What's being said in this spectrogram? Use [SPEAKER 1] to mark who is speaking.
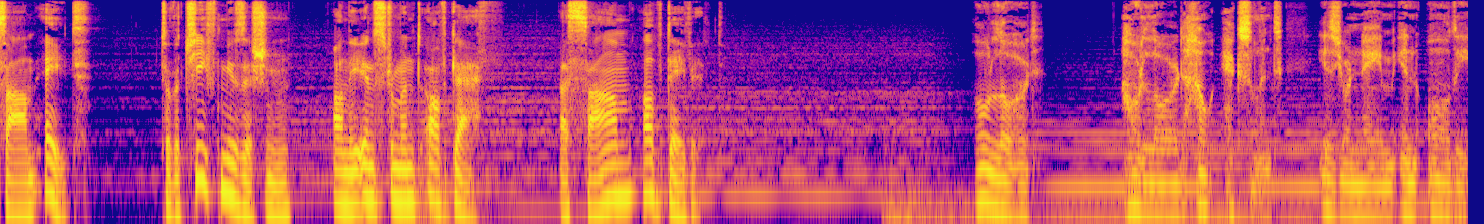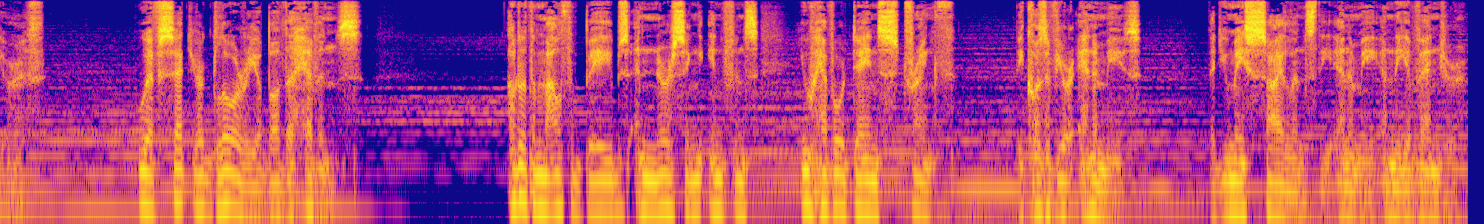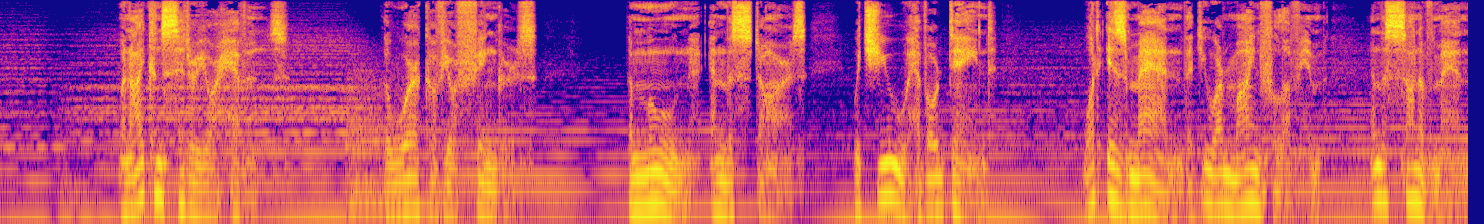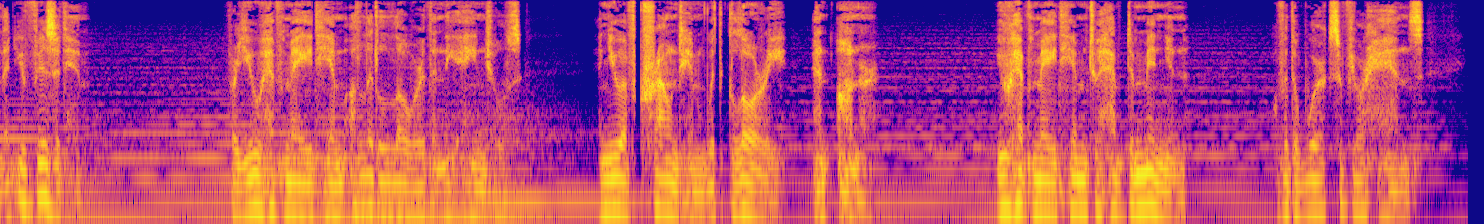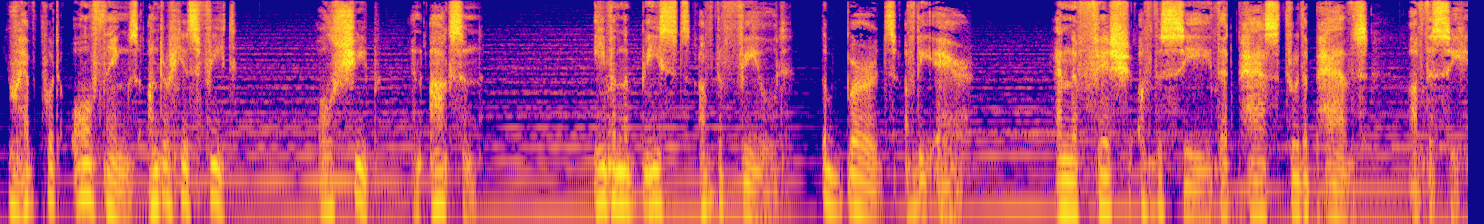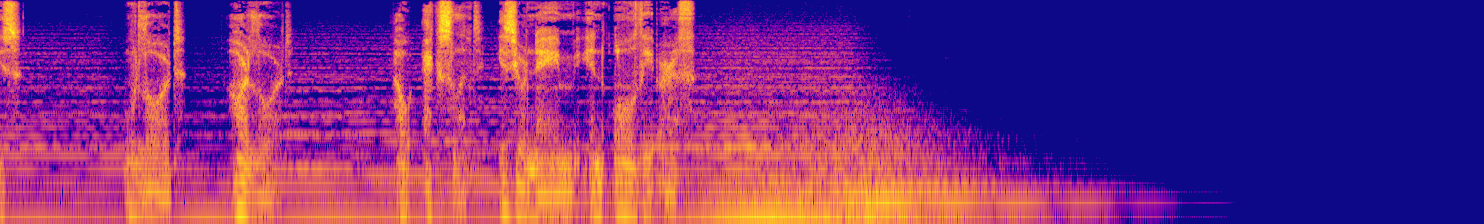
[SPEAKER 1] Psalm 8, to the chief musician on the instrument of Gath, a psalm of David.
[SPEAKER 2] O Lord, our Lord, how excellent is your name in all the earth, who have set your glory above the heavens. Out of the mouth of babes and nursing infants, you have ordained strength because of your enemies, that you may silence the enemy and the avenger. When I consider your heavens, the work of your fingers, the moon and the stars, which you have ordained, what is man that you are mindful of him, and the Son of Man that you visit him? For you have made him a little lower than the angels and you have crowned him with glory and honor. You have made him to have dominion over the works of your hands. You have put all things under his feet, all sheep and oxen, even the beasts of the field, the birds of the air, and the fish of the sea that pass through the paths of the seas. O Lord, our Lord, how excellent is your name in all the earth.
